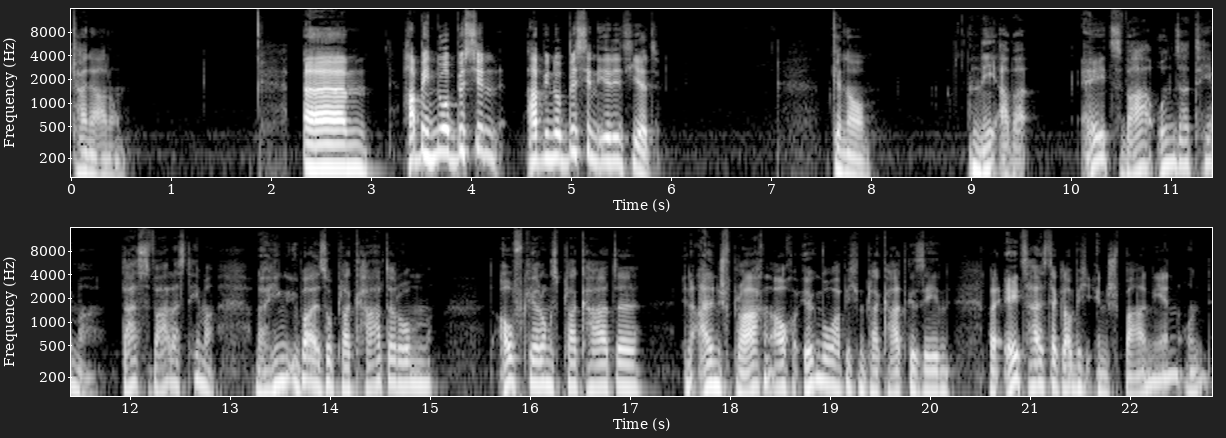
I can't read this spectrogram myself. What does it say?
Keine Ahnung. Ähm, habe mich nur ein bisschen, habe mich nur ein bisschen irritiert. Genau. Nee, aber AIDS war unser Thema. Das war das Thema. Und da hingen überall so Plakate rum, Aufklärungsplakate, in allen Sprachen auch. Irgendwo habe ich ein Plakat gesehen, weil AIDS heißt ja, glaube ich, in Spanien und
